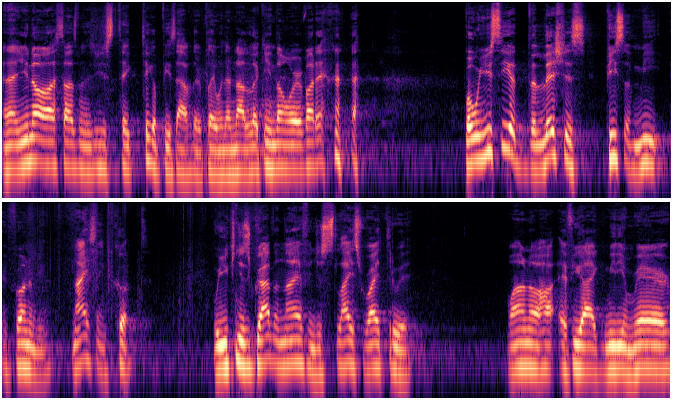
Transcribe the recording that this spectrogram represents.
then you know us husbands, you just take, take a piece out of their plate when they're not looking, don't worry about it. but when you see a delicious piece of meat in front of you, nice and cooked, where you can just grab the knife and just slice right through it, well, I don't know how, if you like medium rare,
